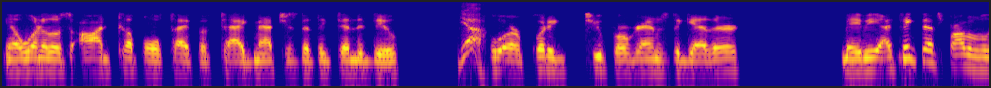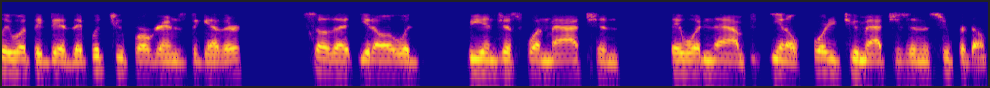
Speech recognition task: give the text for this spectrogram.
You know, one of those odd couple type of tag matches that they tend to do. Yeah. Or putting two programs together. Maybe I think that's probably what they did. They put two programs together so that you know it would be in just one match and they wouldn't have you know 42 matches in the Superdome.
